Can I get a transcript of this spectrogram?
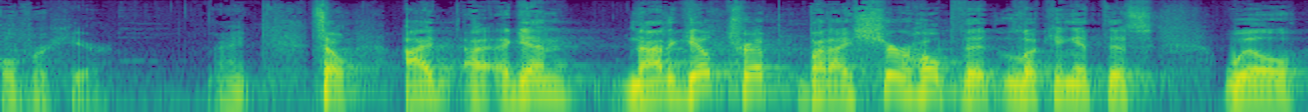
over here. Right? So, I, I, again, not a guilt trip, but I sure hope that looking at this will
